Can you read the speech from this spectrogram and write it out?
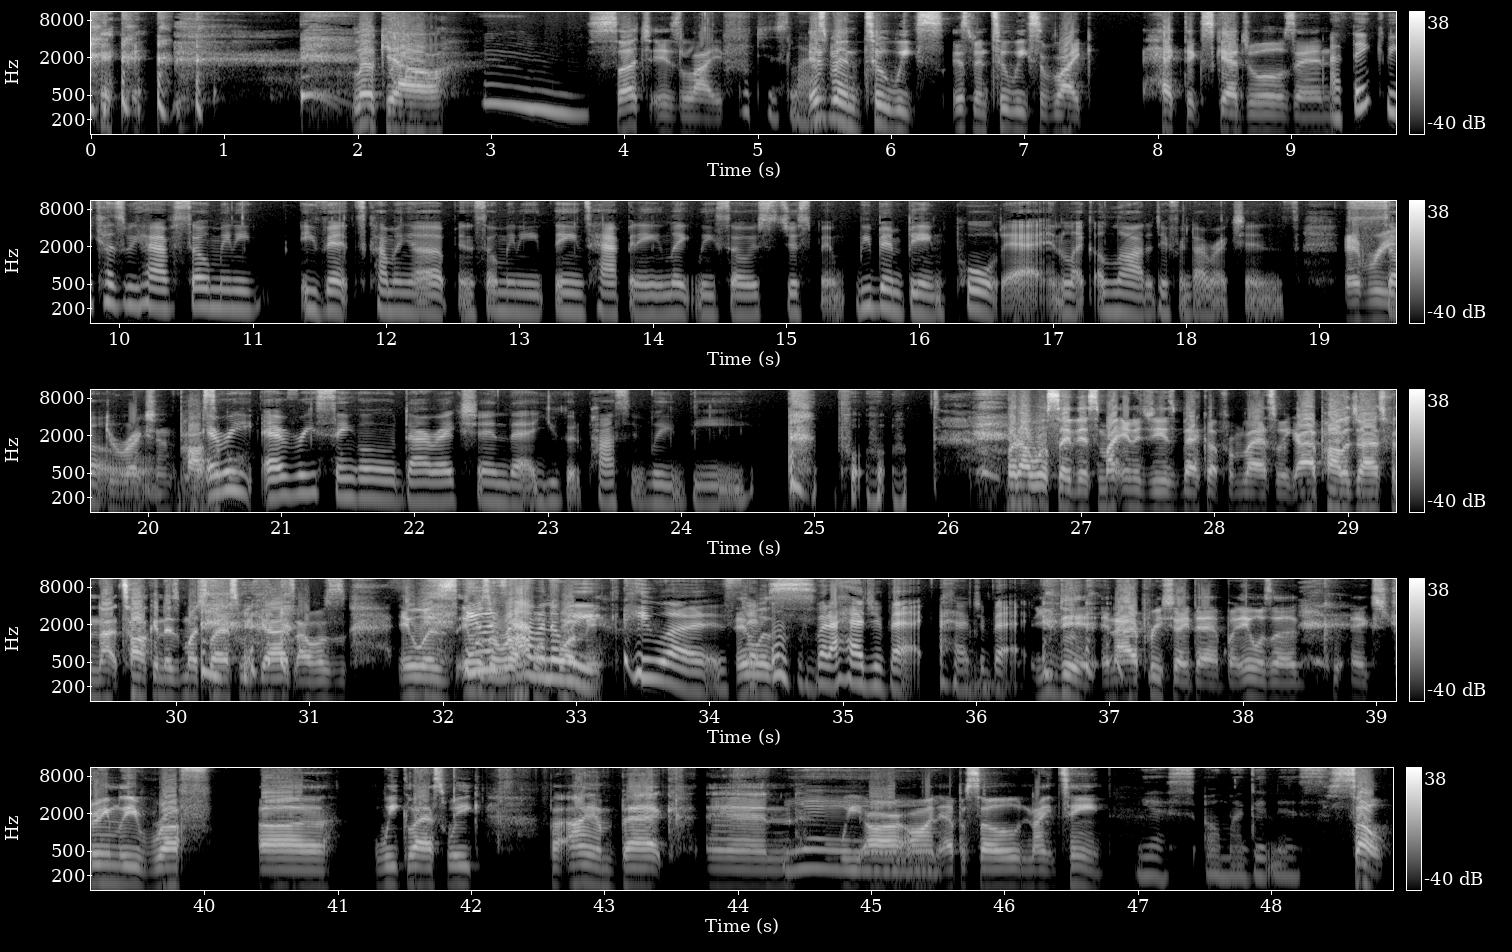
Look, y'all, Hmm. such is life. Which is like It's been two weeks. It's been two weeks of like hectic schedules and I think because we have so many events coming up and so many things happening lately, so it's just been we've been being pulled at in like a lot of different directions. every So, direction possible. Every every single direction that you could possibly be pulled. But I will say this: my energy is back up from last week. I apologize for not talking as much last week, guys. I was, it was, it was, was, a rough having one for week. me. He was. It was- but I had your back. I had your back. You did, and I appreciate that. But it was a extremely rough uh, week last week. But I am back, and we are on episode 19. Yes. Oh my goodness. So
